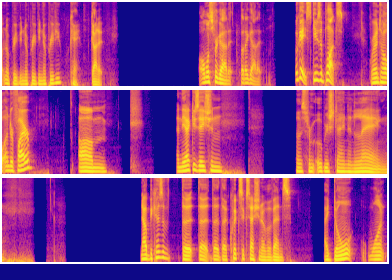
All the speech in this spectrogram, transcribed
no preview, no preview, no preview. Okay, got it. Almost forgot it, but I got it. Okay, schemes and plots. Reuenthal under fire. Um, and the accusation comes from Oberstein and Lang. Now, because of the, the, the, the quick succession of events, I don't want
